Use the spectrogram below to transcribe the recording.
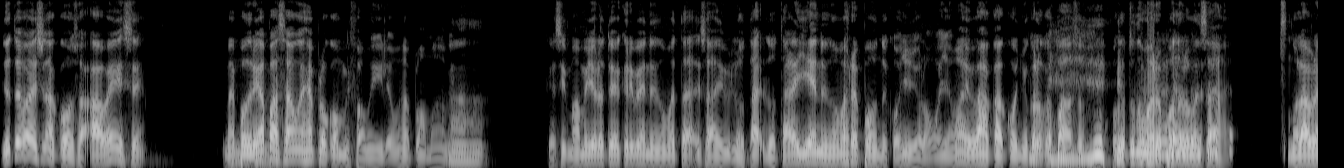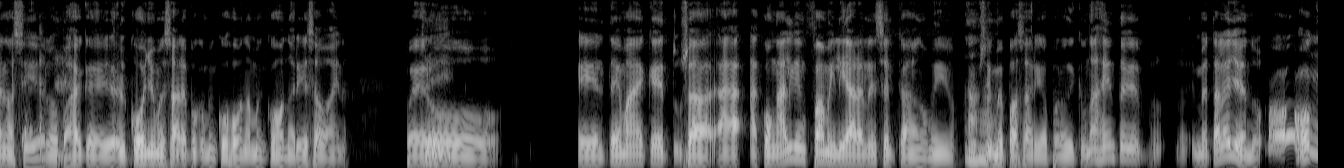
Yo te voy a decir una cosa, a veces me podría pasar un ejemplo con mi familia, un ejemplo a mami. Ajá. Que si mami yo le estoy escribiendo y no me está, o sea, lo, está, lo está leyendo y no me responde, coño, yo lo voy a llamar y va acá, coño, ¿qué es lo que pasa? ¿Por qué tú no me respondes los mensajes? no le hablen así. eh, Lo que pasa es que el coño me sale porque me, encojona, me encojonaría esa vaina. Pero el tema es que, o sea, a- a- con alguien familiar, alguien cercano mío, Ajá. sí me pasaría. Pero de que una gente me está leyendo, oh, ok,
